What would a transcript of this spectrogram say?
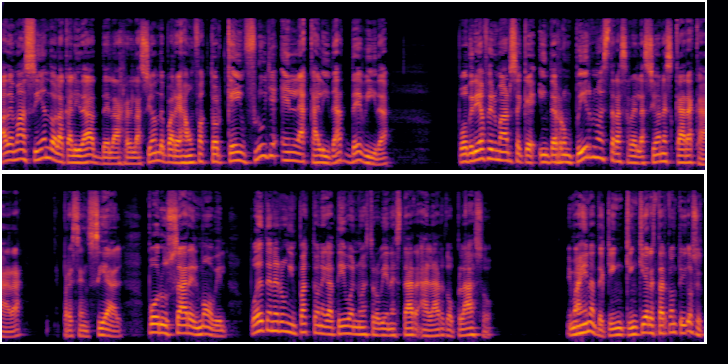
Además, siendo la calidad de la relación de pareja un factor que influye en la calidad de vida, podría afirmarse que interrumpir nuestras relaciones cara a cara, presencial, por usar el móvil, puede tener un impacto negativo en nuestro bienestar a largo plazo. Imagínate, ¿quién, quién quiere estar contigo si,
